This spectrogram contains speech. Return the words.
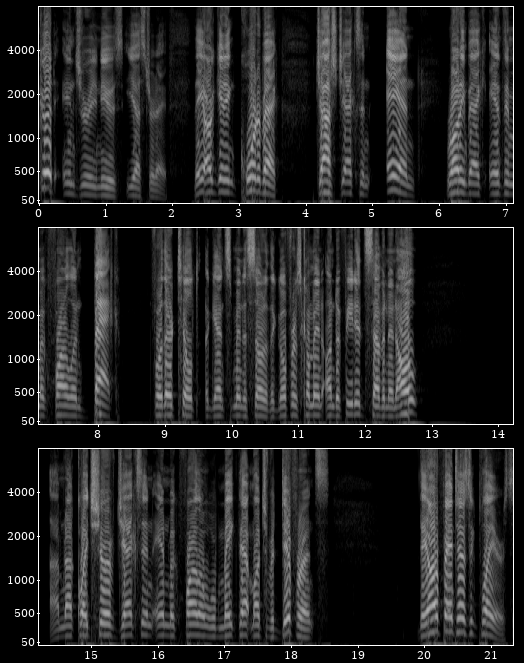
good injury news yesterday. They are getting quarterback Josh Jackson and running back Anthony McFarland back for their tilt against Minnesota. The Gophers come in undefeated, 7 and 0. I'm not quite sure if Jackson and McFarland will make that much of a difference. They are fantastic players.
